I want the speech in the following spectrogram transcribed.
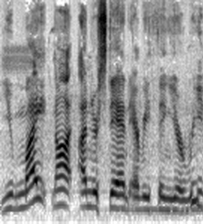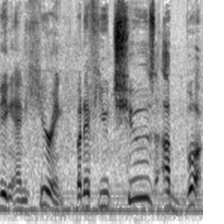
you might not understand everything you're reading and hearing, but if you choose a book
